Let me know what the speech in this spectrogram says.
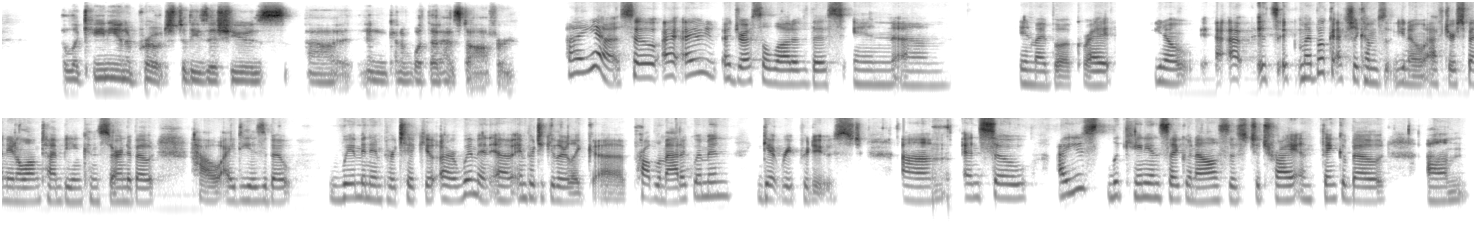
a Lacanian approach to these issues uh, and kind of what that has to offer. Uh, yeah, so I, I, address a lot of this in um, in my book, right? You know, it's it, my book actually comes, you know, after spending a long time being concerned about how ideas about women in particular, or women uh, in particular, like uh, problematic women, get reproduced, um, and so I use Lacanian psychoanalysis to try and think about um,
